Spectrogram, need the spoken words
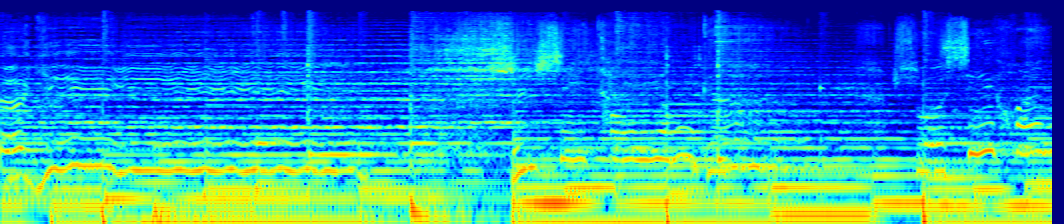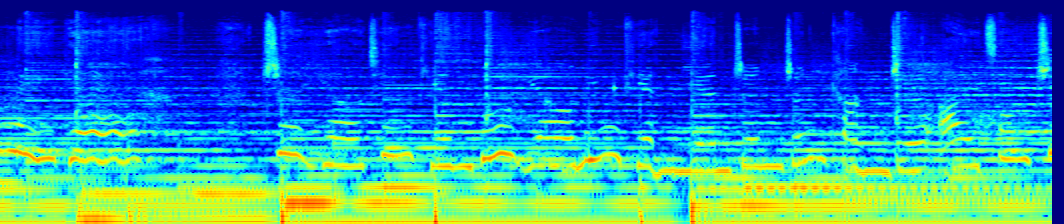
的意义。是谁太勇敢说喜欢离别只要今天不要明天眼睁睁看着爱从指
